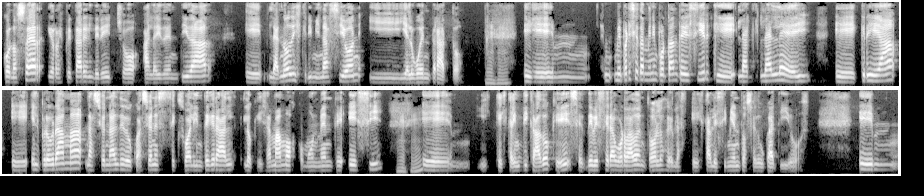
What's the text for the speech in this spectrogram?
conocer y respetar el derecho a la identidad, eh, la no discriminación y el buen trato. Eh, me parece también importante decir que la, ley eh, crea el Programa Nacional de Educación Sexual Integral, lo que llamamos comúnmente ESI, y que está indicado que se debe ser abordado en todos los establecimientos educativos. Em,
